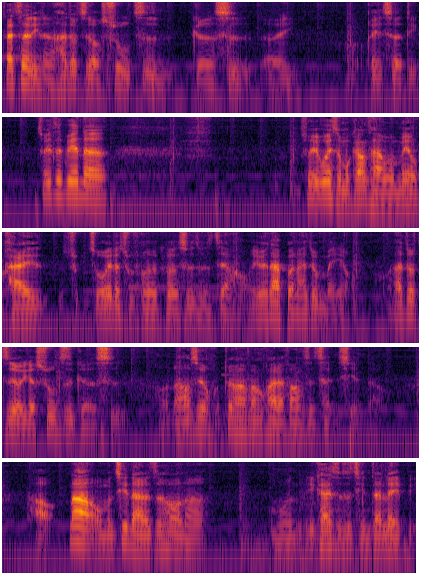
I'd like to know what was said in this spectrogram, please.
在这里呢，它就只有数字格式而已，可以设定。所以这边呢，所以为什么刚才我们没有开储所谓的储存格格式就是这样哦，因为它本来就没有，它就只有一个数字格式。哦，然后是用对话方块的方式呈现的。好，那我们进来了之后呢，我们一开始是停在类别。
